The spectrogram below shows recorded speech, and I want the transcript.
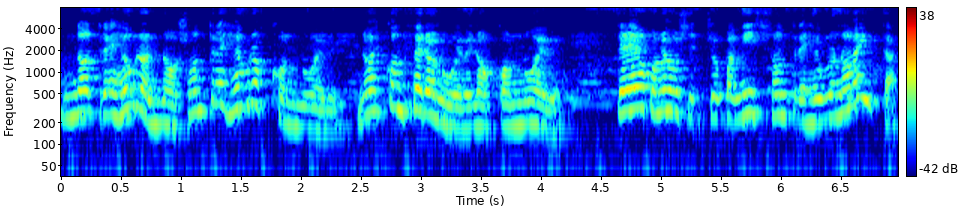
No, 3 euros no, son 3 euros con 9. No es con 0,9, no, con 9. 3 euros con 9, yo para mí son 3 euros 90.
